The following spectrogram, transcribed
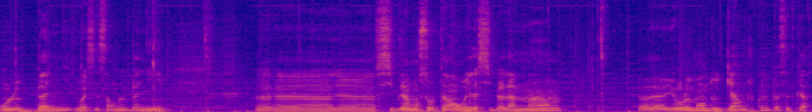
on le bannit. Ouais, c'est ça, on le bannit. Euh, cibler un monstre sur le terrain, envoyer la cible à la main. Euh, hurlement de garde, je connais pas cette carte.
